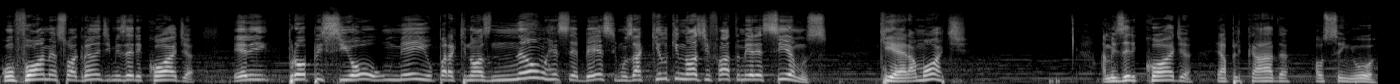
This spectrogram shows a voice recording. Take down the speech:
conforme a sua grande misericórdia, ele propiciou um meio para que nós não recebêssemos aquilo que nós de fato merecíamos, que era a morte. A misericórdia é aplicada ao Senhor.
